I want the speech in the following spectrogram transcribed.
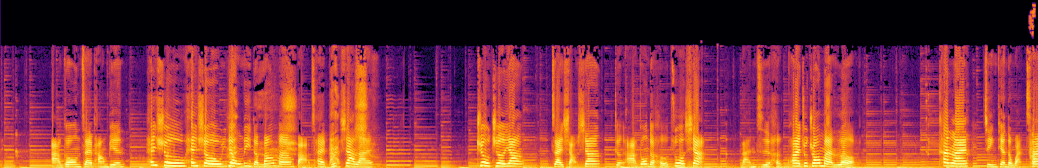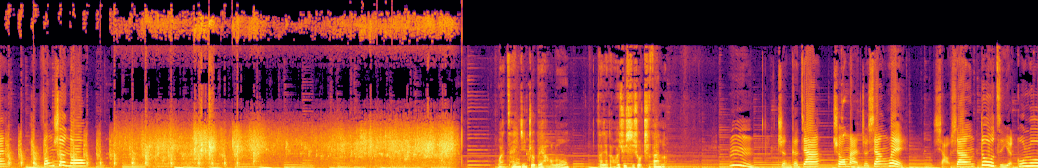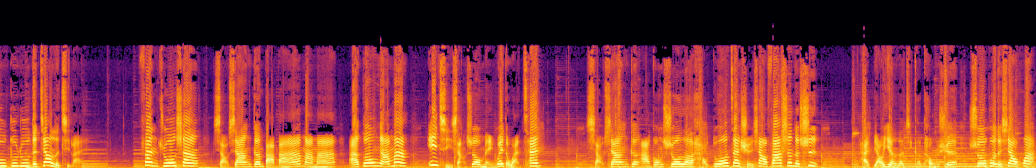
阿公在旁边嘿咻嘿咻用力的帮忙把菜拔下来。就这样，在小香跟阿公的合作下，篮子很快就装满了。看来今天的晚餐很丰盛哦。餐已经准备好了哦，大家赶快去洗手吃饭了。嗯，整个家充满着香味，小香肚子也咕噜咕噜的叫了起来。饭桌上，小香跟爸爸妈妈、阿公阿妈一起享受美味的晚餐。小香跟阿公说了好多在学校发生的事，还表演了几个同学说过的笑话。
